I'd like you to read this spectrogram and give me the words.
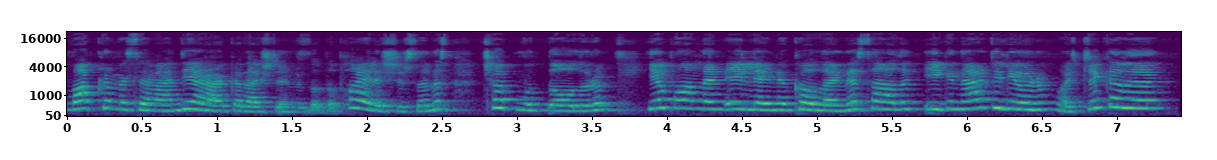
Makrame seven diğer arkadaşlarınızla da paylaşırsanız çok mutlu olurum. Yapanların ellerine kollarına sağlık. İyi günler diliyorum. Hoşçakalın.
